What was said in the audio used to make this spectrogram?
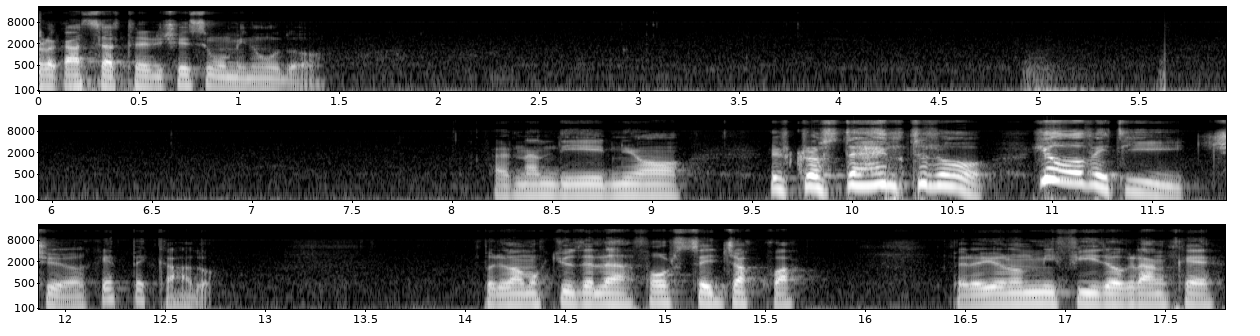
Ragazzi al tredicesimo minuto. Fernandinho. Il cross dentro. Jovetic. Che peccato. Potevamo chiuderla forse già qua. Però io non mi fido granché.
